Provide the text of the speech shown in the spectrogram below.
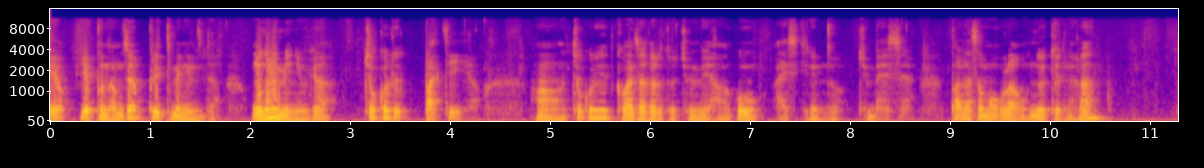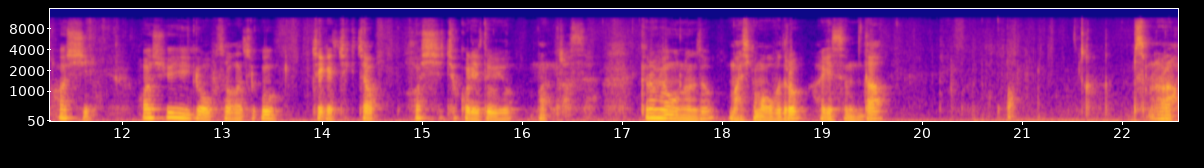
안녕하세요. 예쁜 남자 브리트맨입니다. 오늘의 메뉴가 초콜릿 파티예요. 어, 초콜릿 과자들도 준비하고 아이스크림도 준비했어요. 발라서 먹으려고 누텔라랑 허쉬. 허쉬가 없어가지고 제가 직접 허쉬 초콜릿 우유 만들었어요. 그러면 오늘도 맛있게 먹어보도록 하겠습니다. بسم الله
